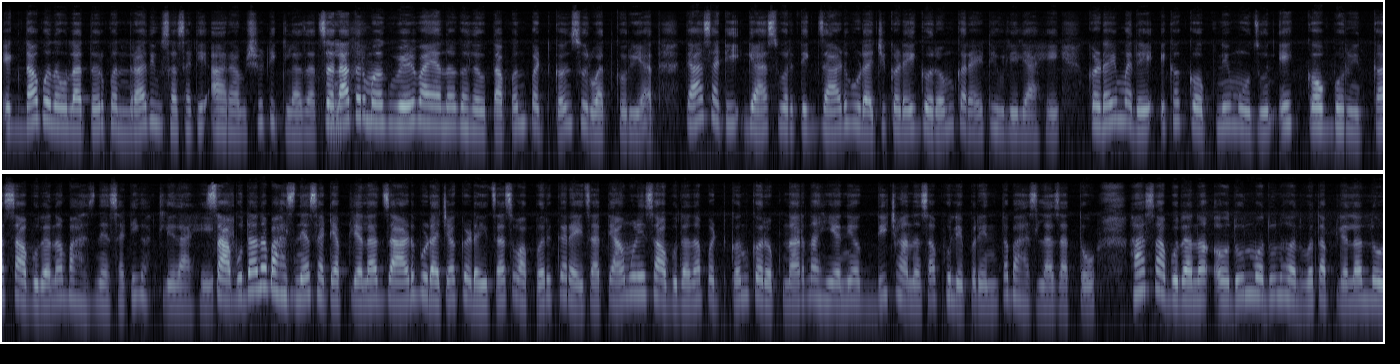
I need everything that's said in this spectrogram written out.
एकदा बनवला तर पंधरा दिवसासाठी आरामशीर टिकला जातो. चला तर मग वेळ वाया न घालवता आपण पटकन सुरुवात करूयात. त्यासाठी गॅसवरती एक जाड गुडाची कढई गरम करायला ठेवलेली आहे. कढईमध्ये एका कपने मोजून एक कप भरून इतका साबुदाणा भाजण्यासाठी घातलेला आहे. साबुदाणा भाजण्यासाठी आपल्याला जाड बुडाच्या कढईचाच वापर करायचा. त्यामुळे साबुदाणा पटकन करपणार नाही आणि अगदी छान असा फुलेपर्यंत भाजला जातो. हा साबुदाणा अधूनमधून हलवत आपल्याला लो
